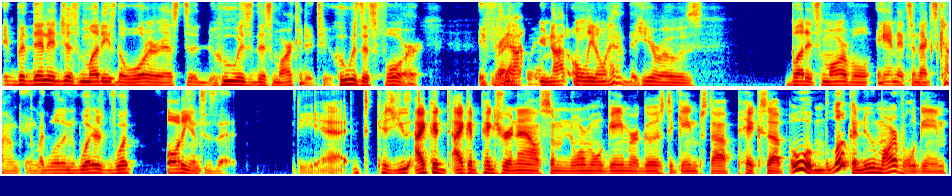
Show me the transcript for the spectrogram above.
it- but then it just muddies the water as to who is this marketed to? Who is this for? If you're not, you not only don't have the heroes, but it's Marvel and it's an XCOM game. Like, well, then where's what audience is that? Yeah, because you, I could, I could picture it now. Some normal gamer goes to GameStop, picks up, oh, look, a new Marvel game,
